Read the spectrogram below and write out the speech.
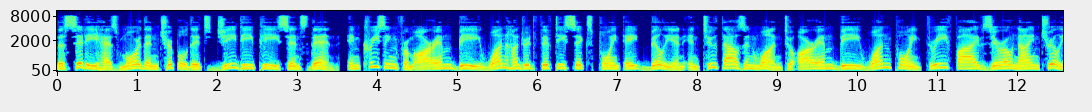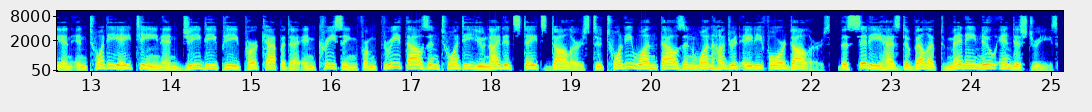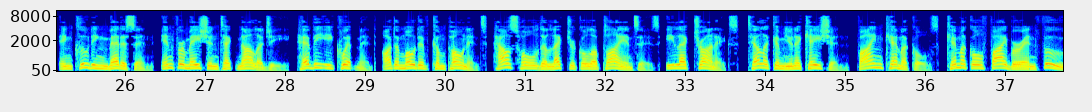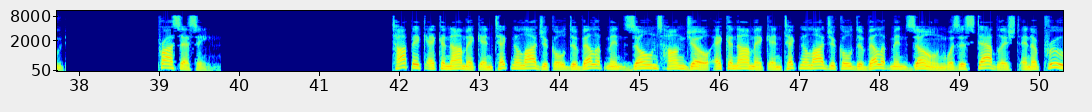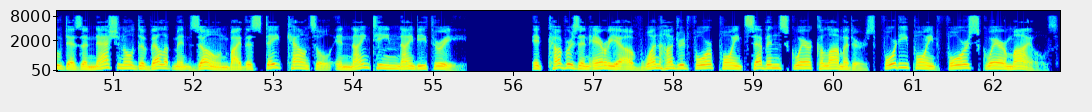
The city has more than tripled its GDP since then, increasing from RMB 156.8 billion in 2001 to RMB 1.3509 trillion in 2018 and GDP per capita increasing from 3020 United States dollars to $21,184. The city has developed many new industries, including medicine, information technology, heavy equipment, automotive components, household electrical appliances, electronics, telecommunication, fine chemicals, chemical fiber and food processing. Topic economic and technological development zones Hangzhou Economic and Technological Development Zone was established and approved as a national development zone by the State Council in 1993. It covers an area of 104.7 square kilometers, 40.4 square miles.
